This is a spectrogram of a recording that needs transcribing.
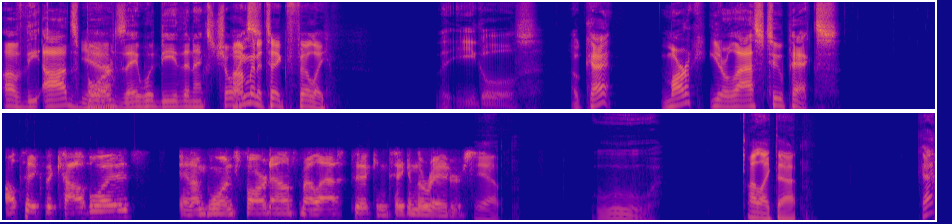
of the odds Yeah. boards. They would be the next choice. I'm going to take Philly. the Eagles. Okay. Mark, your last two picks. I'll take the Cowboys, and I'm going far down for my last pick and taking the Raiders. Yeah. Ooh. I like that. 'Kay.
